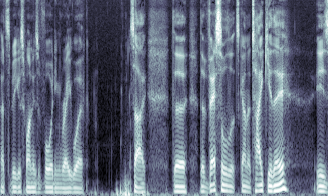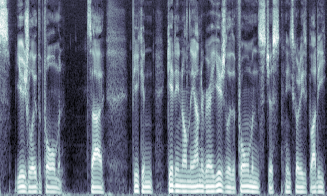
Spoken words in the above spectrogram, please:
That's the biggest one is avoiding rework. So the the vessel that's going to take you there is usually the foreman. So if you can get in on the underground, usually the foreman's just he's got his bloody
